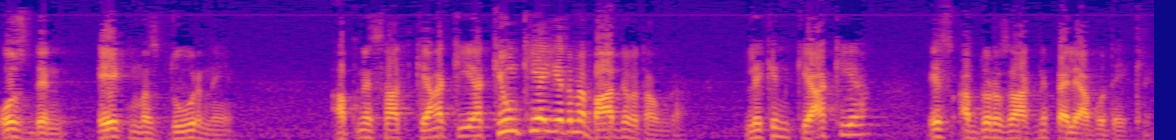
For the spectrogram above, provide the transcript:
उस दिन एक मजदूर ने अपने साथ क्या किया क्यों किया ये तो मैं बाद में बताऊँगा। लेकिन क्या किया इस अब्दुल रजाक ने पहले आप वो देख लें।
